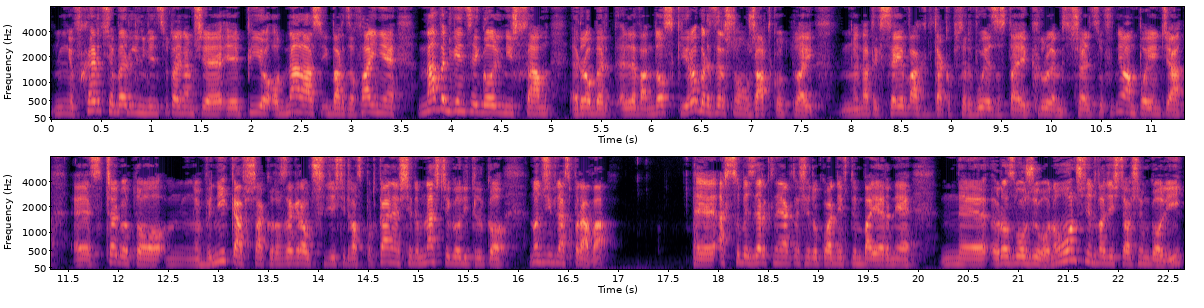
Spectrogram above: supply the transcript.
w Hercie Berlin, więc tutaj nam się e, Pio odnalazł i bardzo fajnie. Nawet więcej goli niż sam Robert Lewandowski. Robert zresztą rzadko tutaj na tych save'ach, gdy tak obserwuję, zostaje królem strzelców. Nie mam pojęcia e, z czego to wynika. Wszak rozegrał 32 spotkania, 17 goli tylko. No dziwna sprawa. E, Aż sobie zerknę, jak to się dokładnie w tym Bayernie e, rozłożyło. No łącznie 28 goli,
